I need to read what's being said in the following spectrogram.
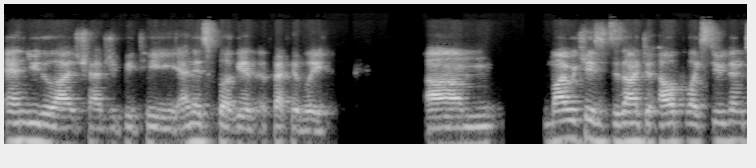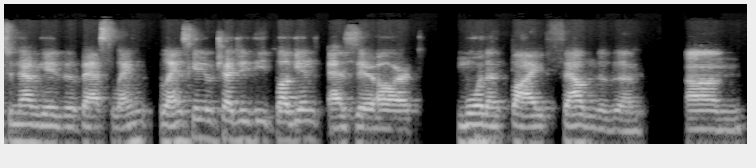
and utilize ChatGPT and its plugin effectively. Um, my wiki is designed to help like students to navigate the vast land- landscape of ChatGPT plugins, as there are more than 5,000 of them. Um,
